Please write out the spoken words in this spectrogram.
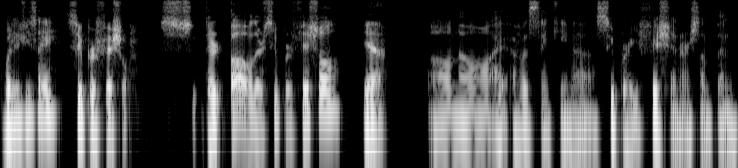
What did you say? Superficial. Su- They're oh, they're superficial. Yeah. Oh no, I, I was thinking uh, super efficient or something,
